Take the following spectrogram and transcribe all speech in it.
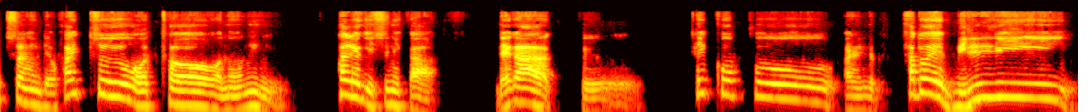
특성인데 화이트 워터는 활력이 있으니까 내가 그 테이크오프 아니 파도에 밀리고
